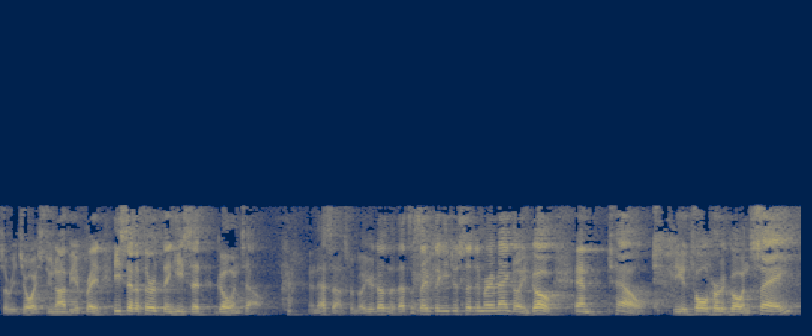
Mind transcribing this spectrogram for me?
So rejoice. Do not be afraid. He said a third thing. He said, go and tell. And that sounds familiar, doesn't it? That's the same thing he just said to Mary Magdalene. Go and tell. He had told her to go and say,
